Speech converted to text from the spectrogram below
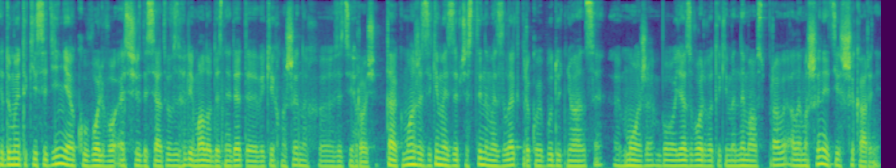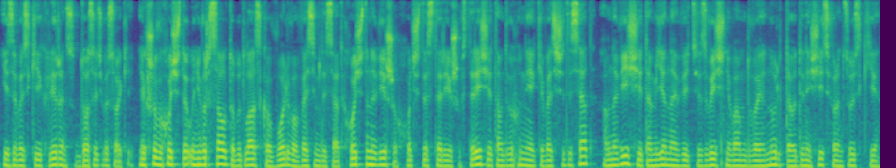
Я думаю, такі сидіння, як у Volvo S60, ви взагалі мало де знайдете в яких машинах е, за ці гроші. Так, може з якимись запчастинами з електрикою будуть нюанси. Е, Може, бо я з Volvo такими не мав справи, але машини ці шикарні, і заводський кліренс досить високий. Якщо ви хочете універсал, то будь ласка, Volvo V70. Хочете новішу, хочете старішу. В старішій там двигуни, як і V60, а в новішій там є навіть звичні вам 2.0 та 1.6 французькі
